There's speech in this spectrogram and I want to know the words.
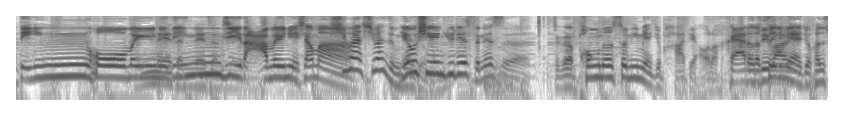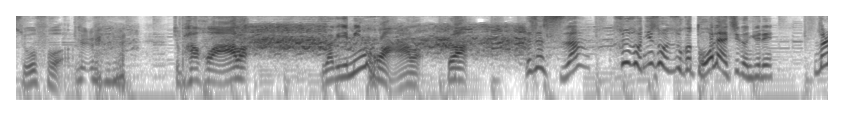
顶和美女，顶级大美女，想嘛，喜欢喜欢这种有些女的真的是这个捧到手里面就怕掉了，含到嘴里面就很舒服。就怕化了，就要给你抿化了，对吧？但是是啊，所以说你说如果多来几个女的，哪儿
